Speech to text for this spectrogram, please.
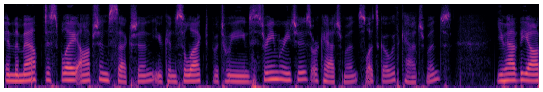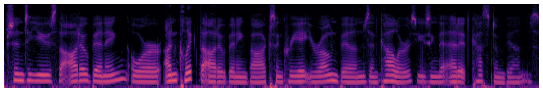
In the Map Display Options section, you can select between stream reaches or catchments. Let's go with catchments. You have the option to use the auto binning or unclick the auto binning box and create your own bins and colors using the Edit Custom Bins.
